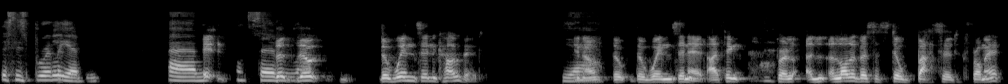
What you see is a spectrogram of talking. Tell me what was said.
This is brilliant. Um, it, the, the, the wins in COVID. Yeah. You know, the, the wins in it. I think for a, a lot of us are still battered from it.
